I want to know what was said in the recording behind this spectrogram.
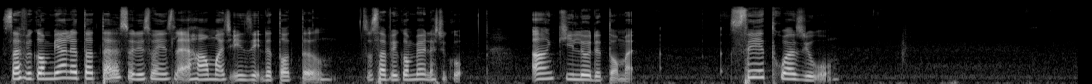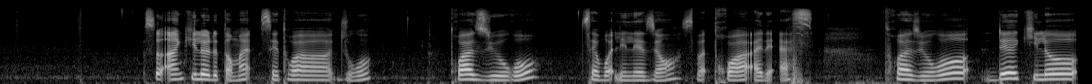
Safi combien le total? So this one is like how much is it the total? So safi combien dah cukup. Un kilo de tomate. C'est 3 euros. So un kilo de tomate, c'est 3 euros. 3 euros, c'est buat les lésions. Sebab 3 ada S. 3 euros. 2 kilo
